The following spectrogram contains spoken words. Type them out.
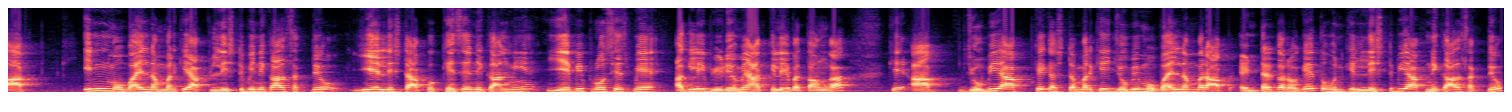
आप इन मोबाइल नंबर की आप लिस्ट भी निकाल सकते हो। ये लिस्ट आपको कैसे निकालनी है, ये भी प्रोसेस में अगली वीडियो में आपके लिए बताऊँगा कि आप जो भी आपके कस्टमर की जो भी मोबाइल नंबर आप एंटर करोगे तो उनकी लिस्ट भी आप निकाल सकते हो।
